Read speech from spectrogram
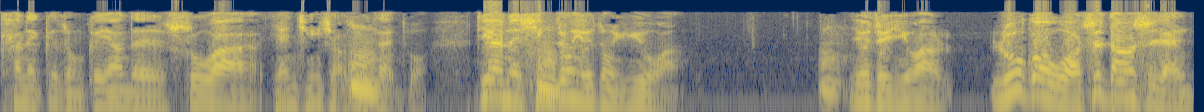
看了各种各样的书啊，言情小说嗯太多；第二呢，心中有一种欲望，嗯有种欲望。如果我是当事人，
